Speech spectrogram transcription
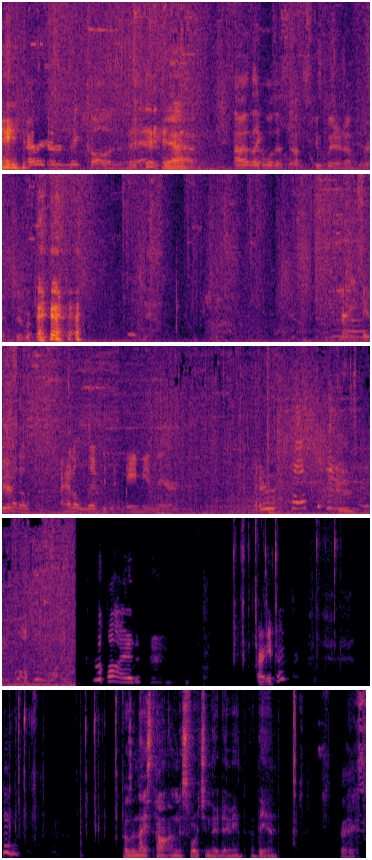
thing. Tyler doesn't make calls. yeah. I was like, well, this sounds stupid enough for it to work. Man, you I this? had to, had to live to get Damien there. Better stop it! Oh my god! Alright, Apex? That was a nice taunt on Miss Fortune there, Damien, at the end. Thanks.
